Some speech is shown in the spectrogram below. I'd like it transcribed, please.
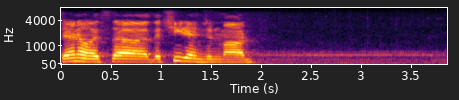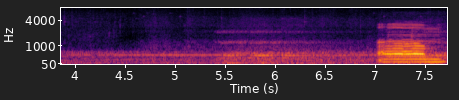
Jeno, it's the the cheat engine mod. Um,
